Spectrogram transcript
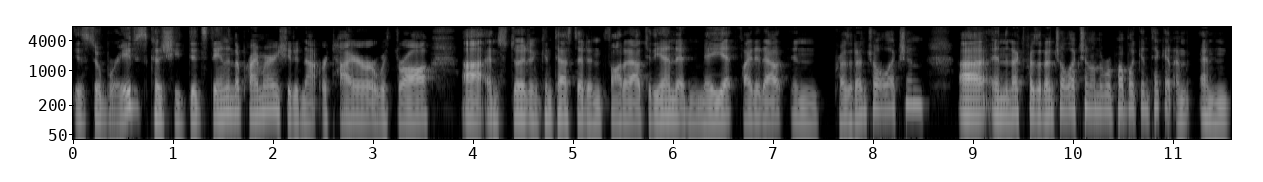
is so brave, because she did stand in the primary. She did not retire or withdraw uh, and stood and contested and fought it out to the end and may yet fight it out in presidential election, uh, in the next presidential election on the Republican ticket. And, and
